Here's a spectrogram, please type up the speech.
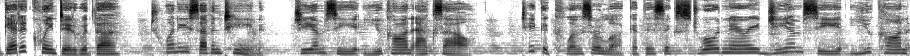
Get acquainted with the 2017 GMC Yukon XL. Take a closer look at this extraordinary GMC Yukon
